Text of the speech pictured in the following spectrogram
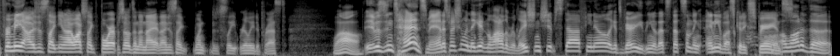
For me, I was just like, you know, I watched like four episodes in a night and I just like went to sleep really depressed. Wow. It was intense, man, especially when they get in a lot of the relationship stuff, you know? Like it's very, you know, that's that's something any of us could experience. A lot of the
